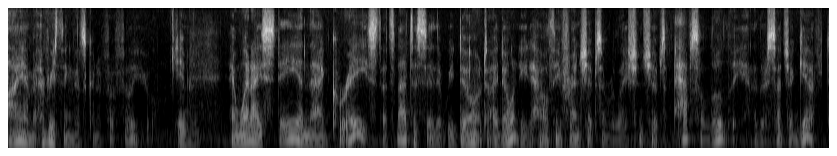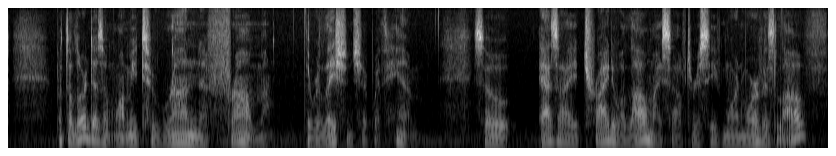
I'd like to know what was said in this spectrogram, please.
I am everything that's going to fulfill you. Amen. And when I stay in that grace, that's not to say that we don't. I don't need healthy friendships and relationships. Absolutely. And they're such a gift. But the Lord doesn't want me to run from the relationship with Him. So as I try to allow myself to receive more and more of His love,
